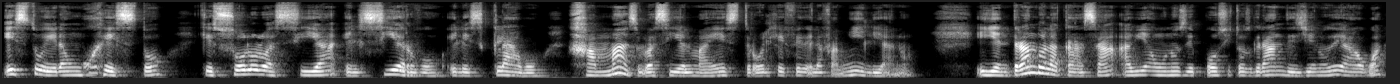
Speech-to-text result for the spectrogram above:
esto era un gesto que solo lo hacía el siervo, el esclavo, jamás lo hacía el maestro, el jefe de la familia, ¿no? Y entrando a la casa había unos depósitos grandes llenos de agua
